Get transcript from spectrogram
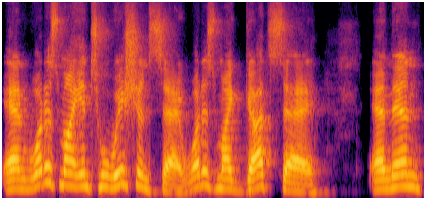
And what does my intuition say? What does my gut say? And then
